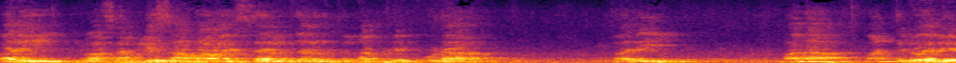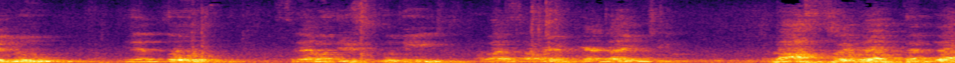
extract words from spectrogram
మరి అసెంబ్లీ సమావేశాలు జరుగుతున్నప్పటికీ కూడా మరి మన మంత్రివర్యులు ఎంతో శ్రమ తీసుకుని వారి సమయం కేటాయించి రాష్ట్ర వ్యాప్తంగా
